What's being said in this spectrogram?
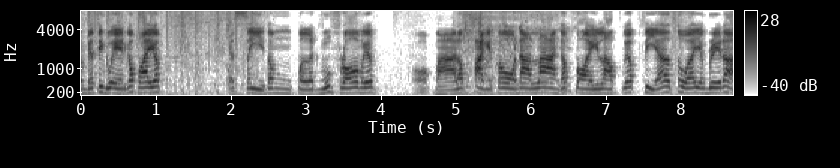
นเบสติ้งดูเอ็นเข้าไปครับแคสซี่ต้องเปิดวูฟฟรอมครับออกมาแล้วปาเกโตด้านล่างครับต่อยหลับครับเสียตัวอย่างเบรด้า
